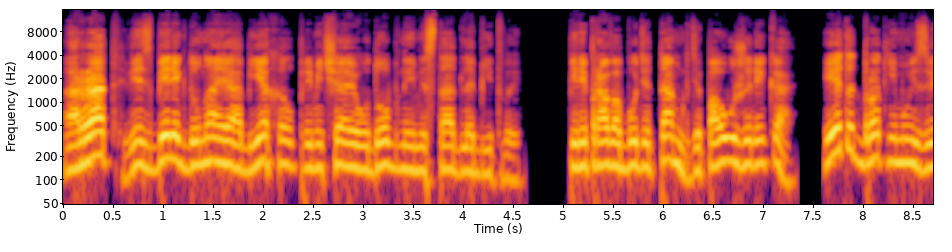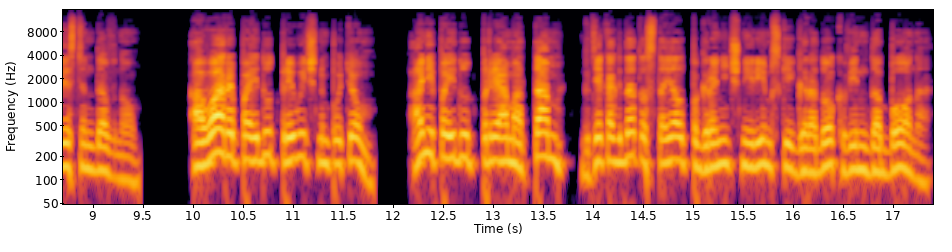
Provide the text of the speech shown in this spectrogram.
Арат весь берег Дуная объехал, примечая удобные места для битвы. Переправа будет там, где поуже река, и этот брод ему известен давно. Авары пойдут привычным путем. Они пойдут прямо там, где когда-то стоял пограничный римский городок Виндабона.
